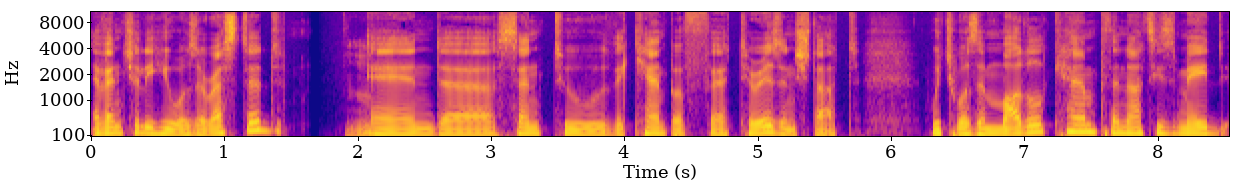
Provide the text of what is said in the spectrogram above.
Eventually, he was arrested mm-hmm. and uh, sent to the camp of uh, Theresienstadt, which was a model camp the Nazis made.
